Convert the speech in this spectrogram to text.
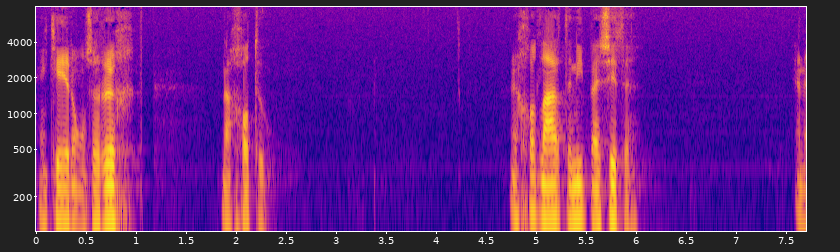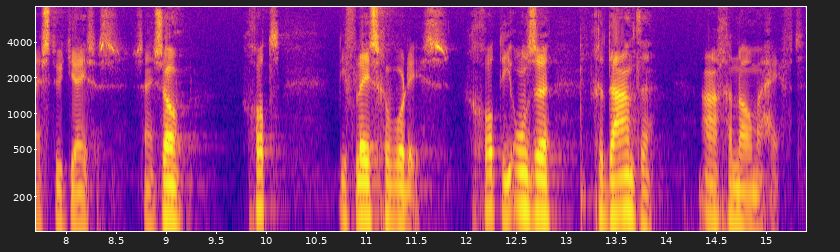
En keerden onze rug naar God toe. En God laat het er niet bij zitten. En hij stuurt Jezus, zijn zoon. God die vlees geworden is. God die onze gedaante aangenomen heeft.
